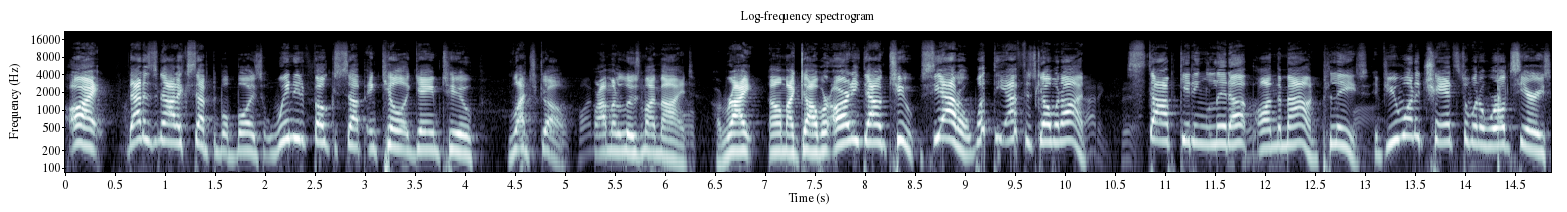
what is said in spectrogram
All right, that is not acceptable, boys. We need to focus up and kill a game two. Let's go, or I'm going to lose my mind. All right. Oh, my God. We're already down two. Seattle, what the F is going on? Stop getting lit up on the mound, please. If you want a chance to win a World Series,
